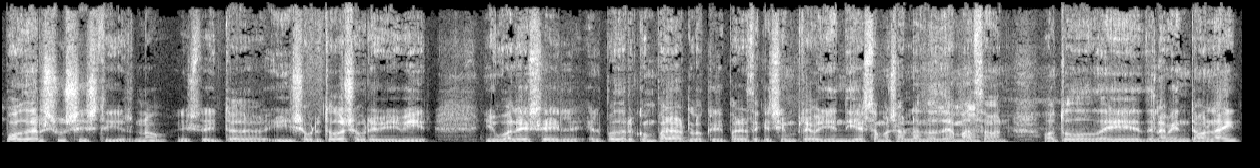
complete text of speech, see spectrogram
poder subsistir, ¿no? Y, y todo- y sobre todo sobrevivir. Igual es el, el poder comparar lo que parece que siempre hoy en día estamos hablando de Amazon o todo de, de la venta online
